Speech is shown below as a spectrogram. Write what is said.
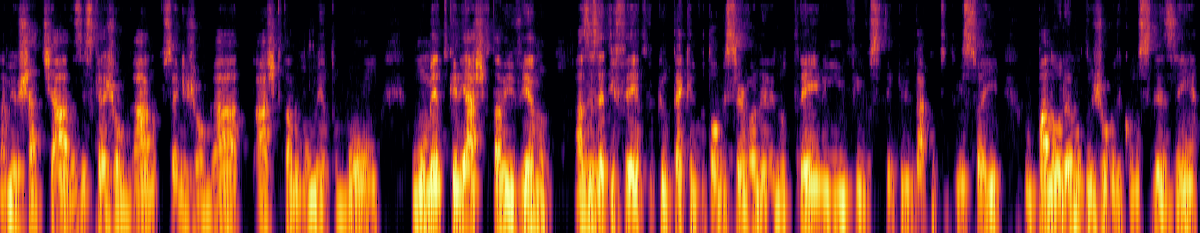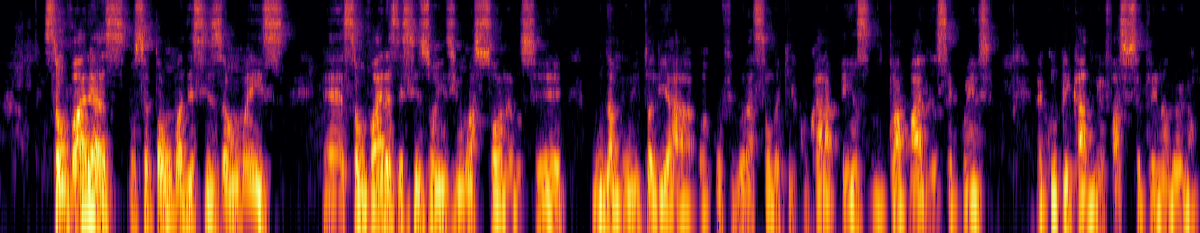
tá meio chateado, às vezes quer jogar, não consegue jogar, acha que tá no momento bom, o momento que ele acha que tá vivendo, às vezes é diferente do que o técnico tá observando ele no treino, enfim, você tem que lidar com tudo isso aí, o panorama do jogo, de como se desenha. São várias, você toma uma decisão, mas é, são várias decisões em uma só, né? Você muda muito ali a, a, configuração daquilo que o cara pensa, do trabalho, da sequência. É complicado, não é fácil ser treinador, não.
